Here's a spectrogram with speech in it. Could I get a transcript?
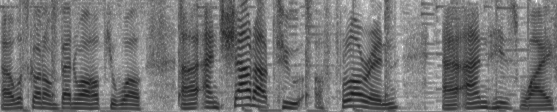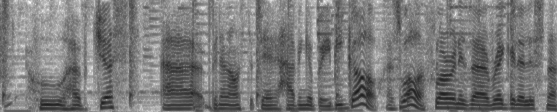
Uh, what's going on, Benoit? I hope you're well. Uh, and shout out to Florin uh, and his wife who have just uh, been announced that they're having a baby girl as well. Florin is a regular listener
